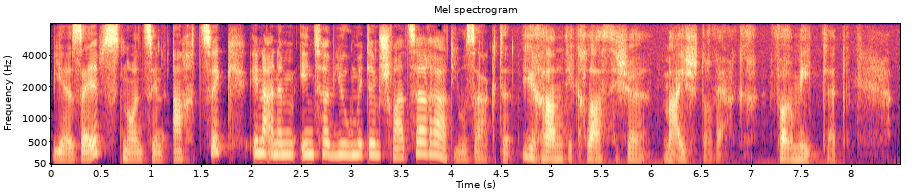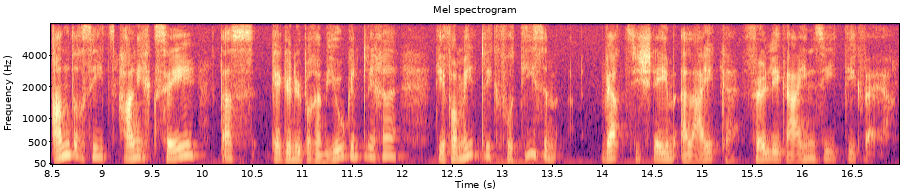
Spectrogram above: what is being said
wie er selbst 1980 in einem Interview mit dem Schweizer Radio sagte. Ich habe die klassischen Meisterwerke vermittelt. Andererseits habe ich gesehen, dass gegenüber einem Jugendlichen die Vermittlung von diesem Wertsystem alleine völlig einseitig wäre.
